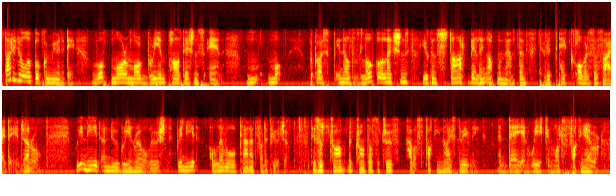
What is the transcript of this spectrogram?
Start in your local community. Vote more and more green politicians in. More, because in those local elections you can start building up momentum to take over the society in general. We need a new green revolution. We need a livable planet for the future. This was Trond with Trond tells the truth. Have a fucking nice new evening and day and week and what fucking ever.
